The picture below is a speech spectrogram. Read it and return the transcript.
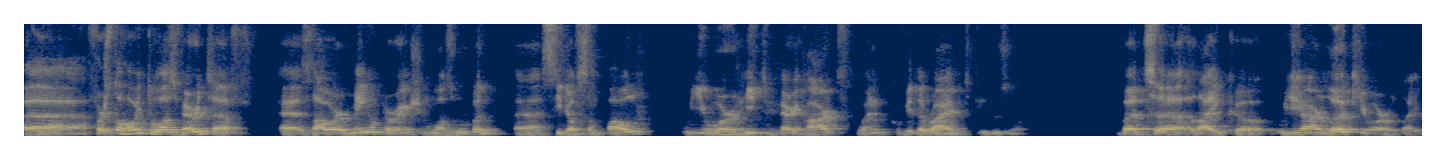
Uh, first of all, it was very tough as our main operation was urban, uh, city of São Paulo, we were hit very hard when COVID arrived in Brazil. But uh, like uh, we are lucky, or like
